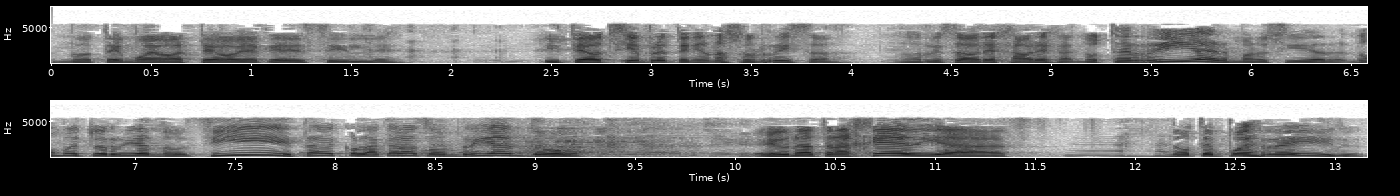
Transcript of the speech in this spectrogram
No te muevas, Teo, había que decirle. Y Teo siempre tenía una sonrisa, una sonrisa de oreja a oreja. No te rías, hermano. Si, no me estoy riendo. Sí, estás con la cara sonriendo. Es una tragedia. No te puedes reír.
